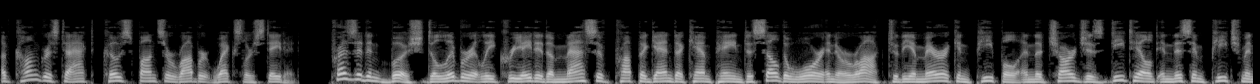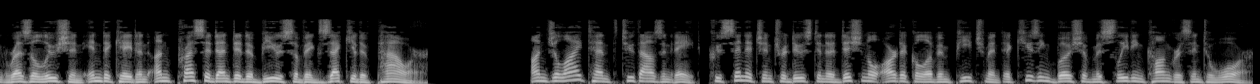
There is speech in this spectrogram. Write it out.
of Congress to act, co-sponsor Robert Wexler stated, President Bush deliberately created a massive propaganda campaign to sell the war in Iraq to the American people and the charges detailed in this impeachment resolution indicate an unprecedented abuse of executive power. On July 10, 2008, Kucinich introduced an additional article of impeachment accusing Bush of misleading Congress into war.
